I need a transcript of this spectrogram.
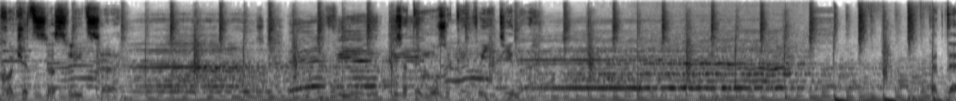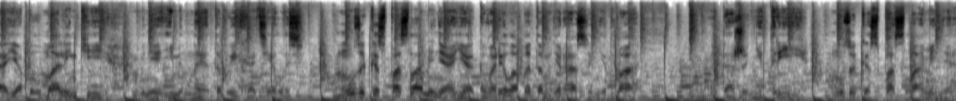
Хочется слиться с этой музыкой воедино. Когда я был маленький, мне именно этого и хотелось. Музыка спасла меня, я говорил об этом не раз и не два, и даже не три. Музыка спасла меня.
